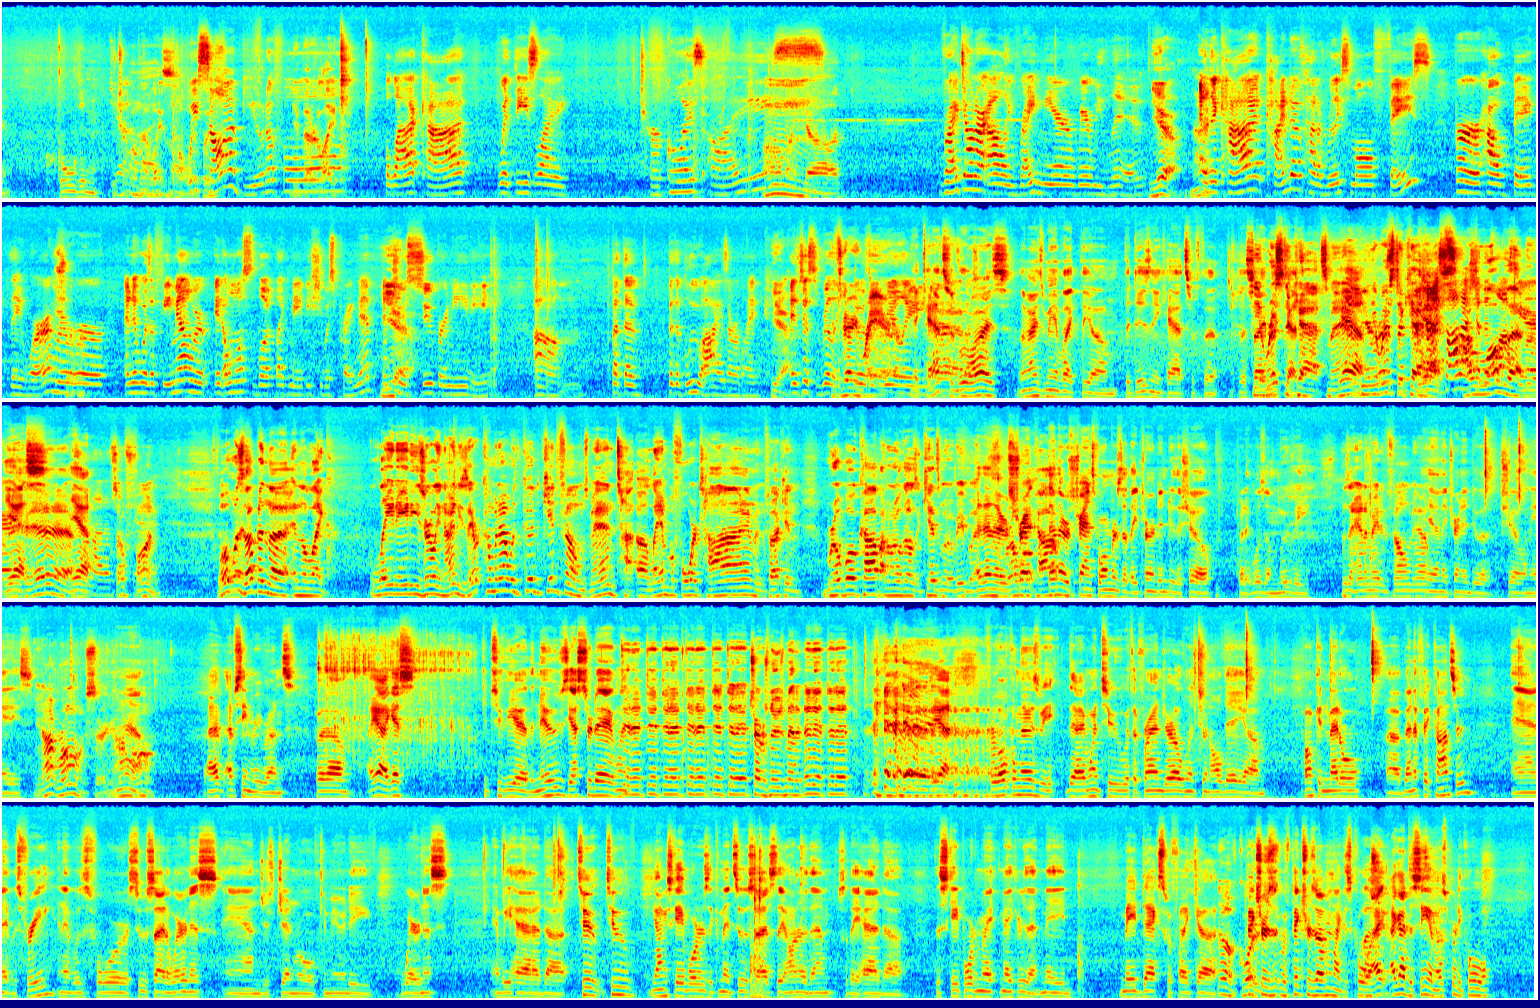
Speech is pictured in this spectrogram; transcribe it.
golden. You turn Yeah. on that oh, light in the hallway, oh, We please? saw a beautiful light. black cat with these like turquoise eyes. Oh my god. Right down our alley, right near where we live. Yeah. And the cat kind of had a really small face for how big they were. And we Sure. were, and it was a female. Where it almost looked like maybe she was pregnant, and she was super needy. Um, but the but the blue eyes are like Yeah. It's just really. It's very it rare. Really. The cats Yeah. with blue eyes reminds me of like the um the Disney cats with the the, The Siamese cats. Aristocats, man. Yeah. The The Aristocats. Aristocats. I saw that I love that year. movie. Yes. Yeah. Yeah. So so fun. The What was up in the in the like late '80s, early '90s? They were coming out with good kid films, man. Ti uh, Land Before Time and fucking RoboCop. I don't know if that was a kids movie, but And then there's tra- RoboCop. then there's Transformers that they turned into the show, but it was a movie. it was an animated film. Yeah. Yeah, and they turned it into a show in the 80s. You're not wrong, sir. You're not Yeah. wrong. I've, I've seen reruns, but um, yeah, I guess get to the uh, the news. Yesterday I went. Did it, did it, did it, did it, did it. Trevor's News Minute. Did it, did it. yeah, for local news, we that I went to with a friend. Gerald went to an all day um, punk and metal uh, benefit concert, and it was free, and it was for suicide awareness and just general community awareness. And we had uh, two two young skateboarders that committed suicide, so they honor them. So they had uh, the skateboard ma- maker that made made decks with like uh, Oh, of course. pictures with pictures of him like this cool. I. I got to see him. It was pretty cool.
